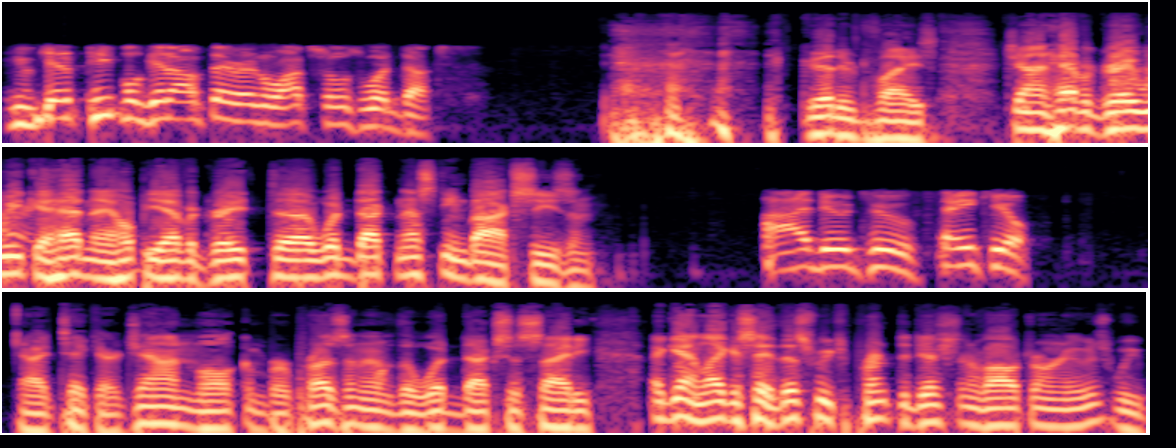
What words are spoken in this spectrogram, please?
you get people get out there and watch those wood ducks. Good advice, John. Have a great All week right. ahead, and I hope you have a great uh, wood duck nesting box season. I do too. Thank you. All right, take care. John Molkenbur, president of the Wood Duck Society. Again, like I say, this week's print edition of Outdoor News, we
